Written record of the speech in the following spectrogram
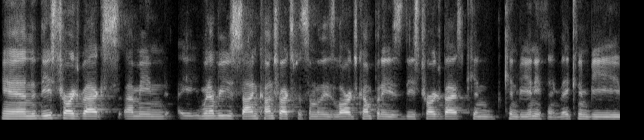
And these chargebacks, I mean, whenever you sign contracts with some of these large companies, these chargebacks can can be anything. They can be,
